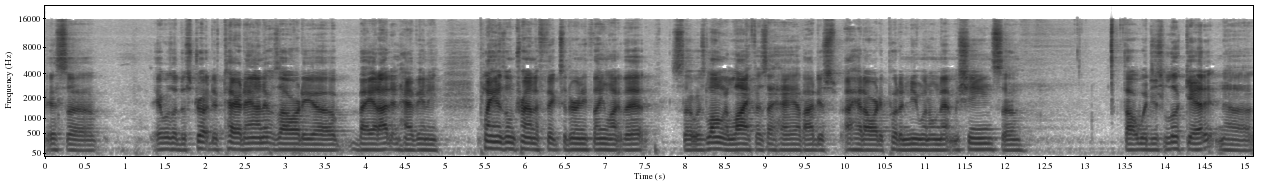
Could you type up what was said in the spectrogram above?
It's uh, it was a destructive teardown. It was already uh, bad. I didn't have any plans on trying to fix it or anything like that. So as long a life as I have, I just I had already put a new one on that machine. So thought we'd just look at it and uh,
